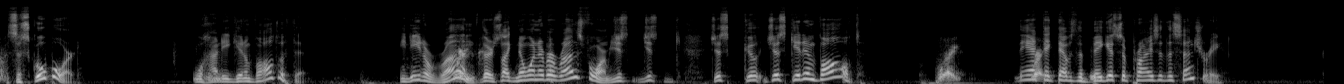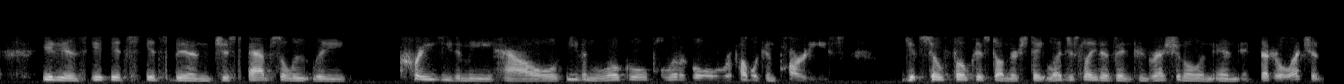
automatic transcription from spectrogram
it's the school board. Well, how do you get involved with it? You need to run. There's like no one ever runs for them. Just, just, just go, just get involved. Right. I Right. think that was the biggest surprise of the century. It is. It, it's. It's been just absolutely crazy to me how even local political Republican parties get so focused on their state legislative and congressional and, and, and federal elections.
